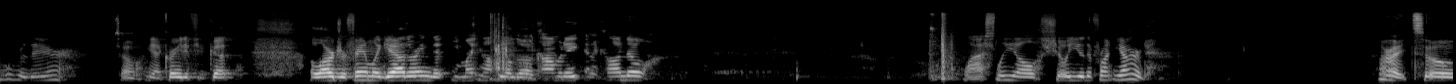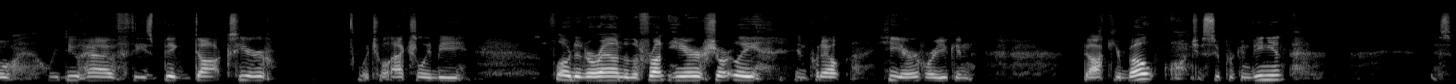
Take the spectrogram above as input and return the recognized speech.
over there. So yeah, great if you've got a larger family gathering that you might not be able to accommodate in a condo. Lastly, I'll show you the front yard. All right, so we do have these big docks here, which will actually be floated around to the front here shortly and put out here where you can dock your boat, which is super convenient. This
